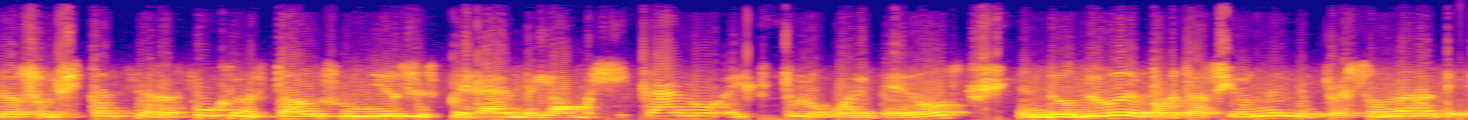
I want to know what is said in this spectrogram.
los solicitantes de refugio en Estados Unidos esperaran del lado mexicano, el título 42, en donde hubo deportaciones de personas de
